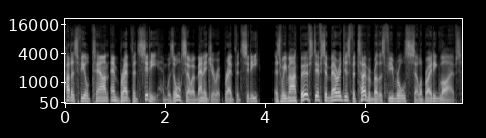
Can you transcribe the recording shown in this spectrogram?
Huddersfield Town, and Bradford City, and was also a manager at Bradford City as we mark births, deaths, and marriages for Tobin Brothers Funerals celebrating lives.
